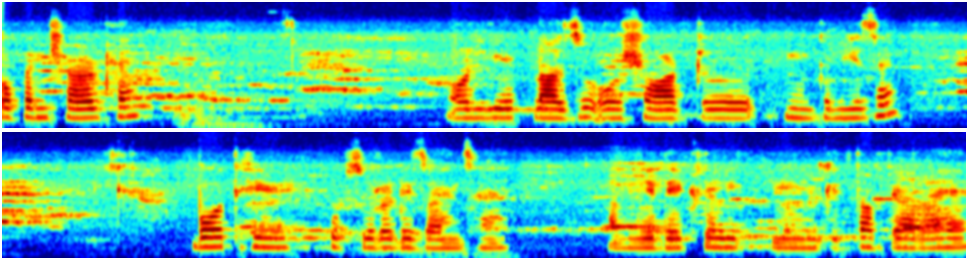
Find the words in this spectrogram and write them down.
ओपन शर्ट है। और ये प्लाजो और शॉर्ट कमीज़ है। बहुत ही खूबसूरत डिज़ाइंस हैं। अब ये देख लें कितना प्यारा है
